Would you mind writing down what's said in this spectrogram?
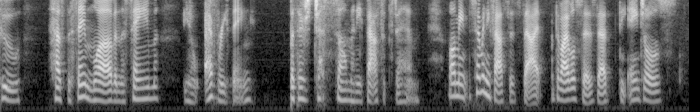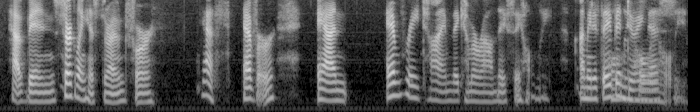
who has the same love and the same, you know, everything, but there's just so many facets to him. Well, I mean, so many facets that the Bible says that the angels have been circling his throne for Yes. ever. And every time they come around, they say, Holy. I mean, if they've been doing holy, this holy.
